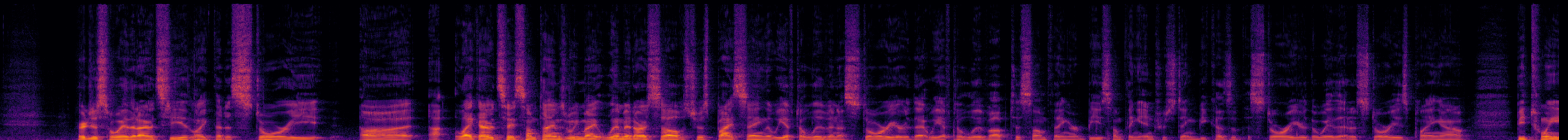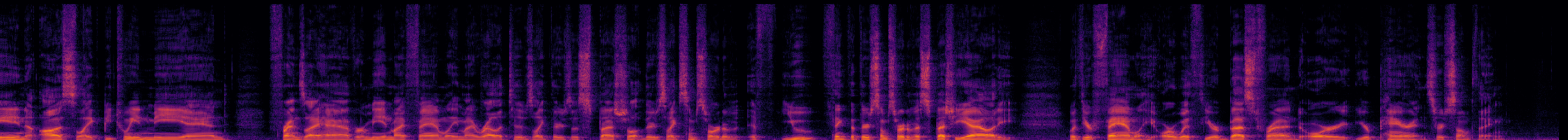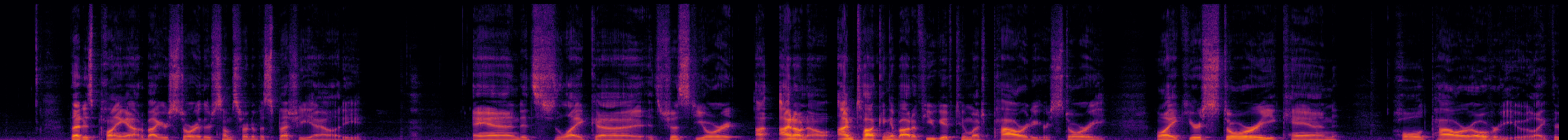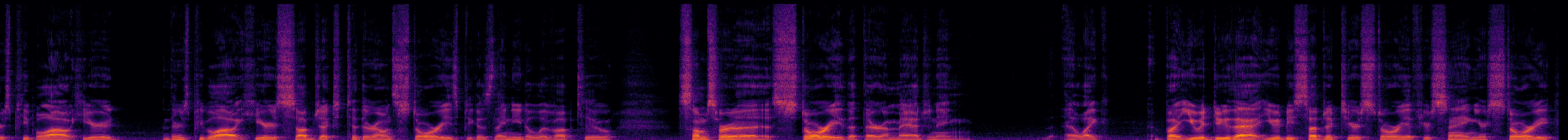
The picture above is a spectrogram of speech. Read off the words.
or just a way that I would see it like that a story uh, like I would say sometimes we might limit ourselves just by saying that we have to live in a story or that we have to live up to something or be something interesting because of the story or the way that a story is playing out between us like between me and friends I have or me and my family, my relatives, like there's a special, there's like some sort of, if you think that there's some sort of a speciality with your family or with your best friend or your parents or something that is playing out about your story, there's some sort of a speciality. And it's like, uh, it's just your, I, I don't know. I'm talking about if you give too much power to your story. Like your story can hold power over you. Like there's people out here there's people out here subject to their own stories because they need to live up to some sort of story that they're imagining. Uh, like but you would do that you would be subject to your story if you're saying your story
